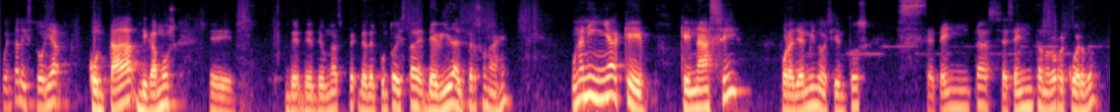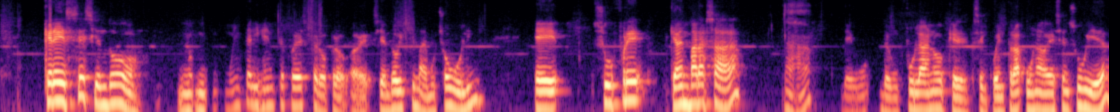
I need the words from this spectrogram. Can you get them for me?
cuenta la historia contada, digamos, desde el punto de vista de, vida del personaje. Una niña que, que nace por allá en 1970, 60, no lo recuerdo, crece siendo muy inteligente, pues, pero, pero eh, siendo víctima de mucho bullying, eh, sufre, queda embarazada De, un, de, un, fulano que se encuentra una vez en su vida,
